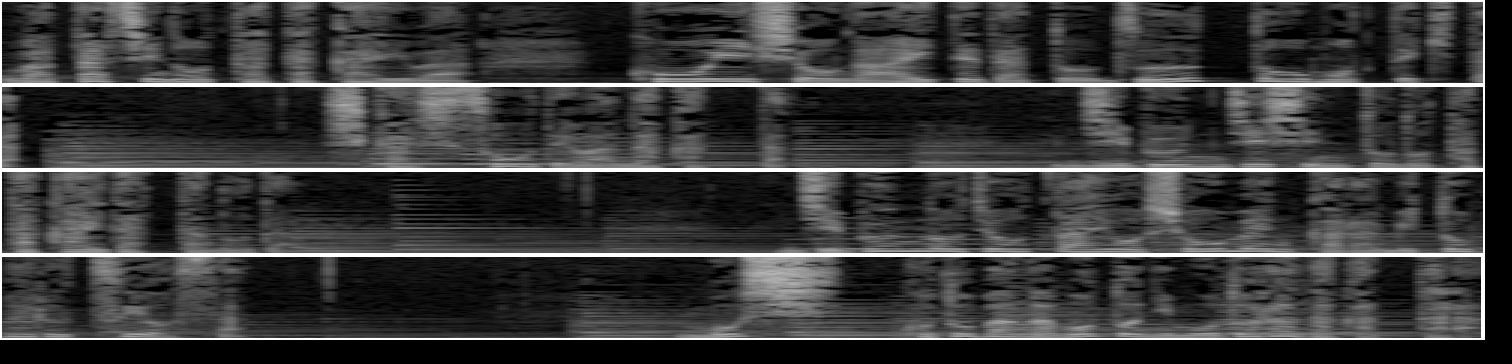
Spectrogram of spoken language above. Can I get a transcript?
私の戦いは後遺症が相手だとずっと思ってきた。しかしそうではなかった。自分自身との戦いだったのだ。自分の状態を正面から認める強さ。もし言葉が元に戻らなかったら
